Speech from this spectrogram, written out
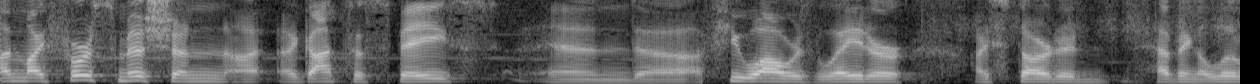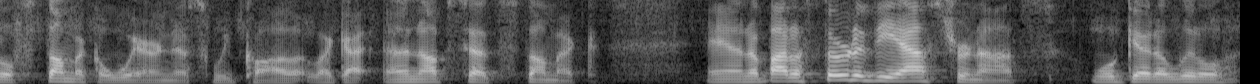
On my first mission, I got to space, and uh, a few hours later, I started having a little stomach awareness, we'd call it, like an upset stomach. And about a third of the astronauts will get a little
